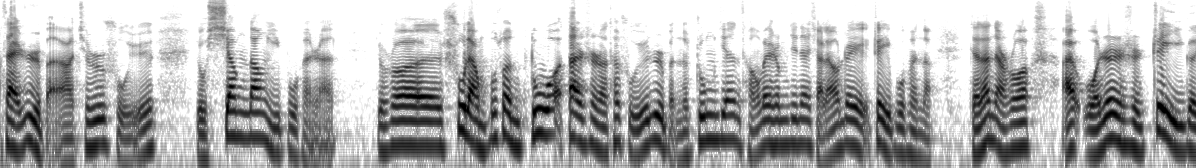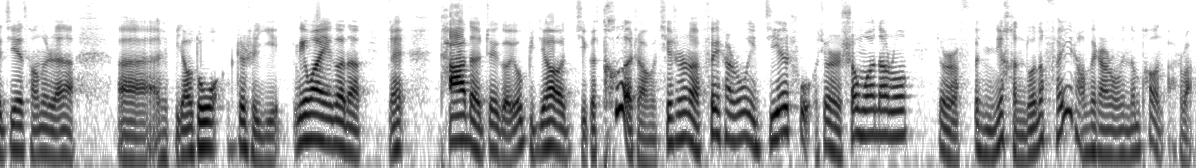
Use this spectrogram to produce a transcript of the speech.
在日本啊，其实属于有相当一部分人。就是说数量不算多，但是呢，它属于日本的中间层。为什么今天想聊这这一部分呢？简单点说，哎，我认识这一个阶层的人啊，呃，比较多，这是一。另外一个呢，哎，他的这个有比较几个特征，其实呢非常容易接触，就是生活当中就是你很多的非常非常容易能碰到，是吧？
